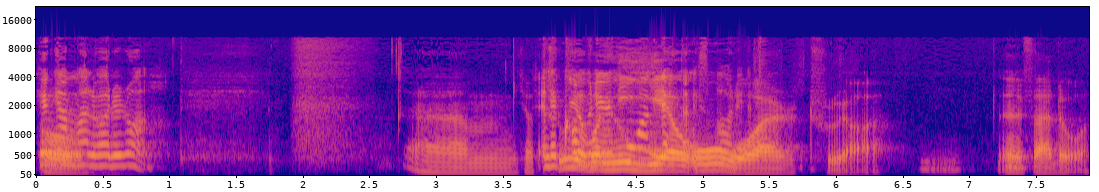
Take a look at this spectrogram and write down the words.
Och- gammal var du då? Ehm, jag Eller tror jag var nio år, tror jag. Ungefär då.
